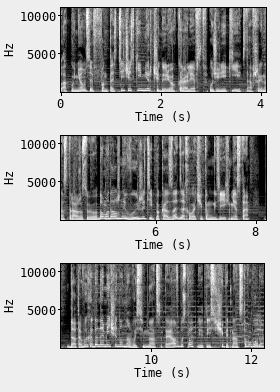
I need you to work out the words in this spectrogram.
окунемся в фантастический мир четырех королевств. Ученики, ставшие на стражу своего дома, должны выжить и показать захватчикам, где их место. Дата выхода намечена на 18 августа 2015 года.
